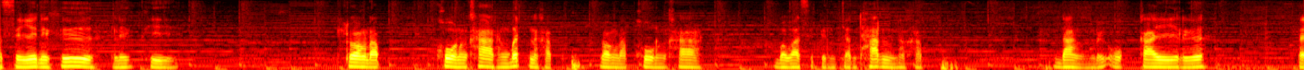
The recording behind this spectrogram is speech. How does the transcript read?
าเซนี่คือเล็กที่ รองรับโครงหลังคาทั้งเบิดนะครับ รองรับโครงหลังคาบว่าสิเป็นจันทันนะครับ ดังหรืออกไก่หรือแปร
